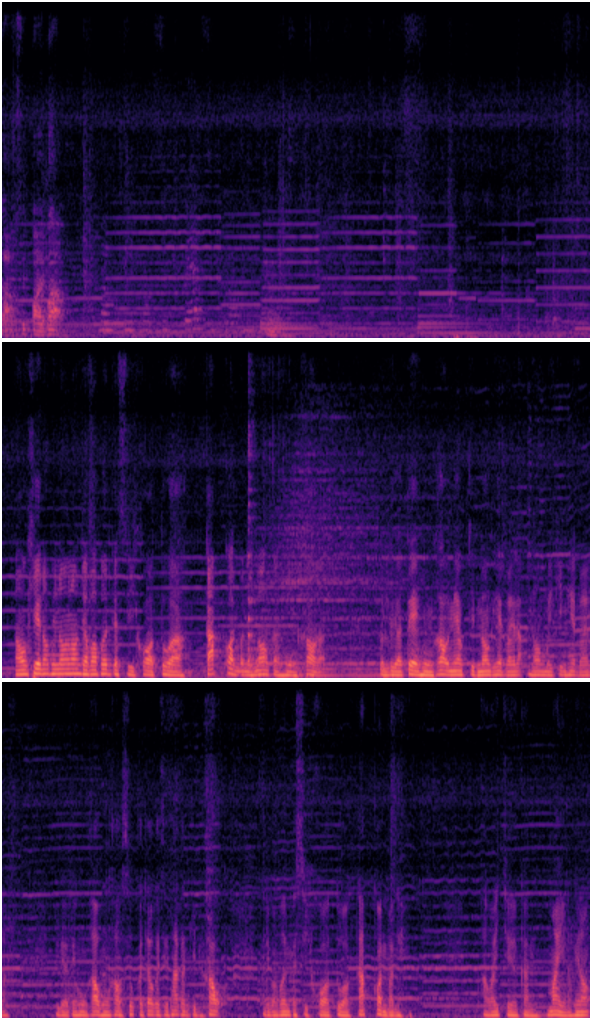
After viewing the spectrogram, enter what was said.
สามสิบปลายบาทบางทีก็สิบแปดสิบเก้าอืม เอาโอเคเน้องพี่น้องเน้องเดี๋ยวพอเพิ่นกับสีขอตัวกลับก่อนบันนี้น้องกับหุงข้าวละก็เหลือแต่หุงข้าวแนวกินน้องเฮ็ดไว้ละน้องไม่กินเฮ็ดไว้ละเหลือแต่หุงข้าวหุงข้าวซุกกับเจ้ากับสิพากันกินข้าวเดี๋ยวพอเพิ่นกับสีขอตัวกลับก่อนบันนี้ เอาไว้เจอกันไม่นาะพี่น้อง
